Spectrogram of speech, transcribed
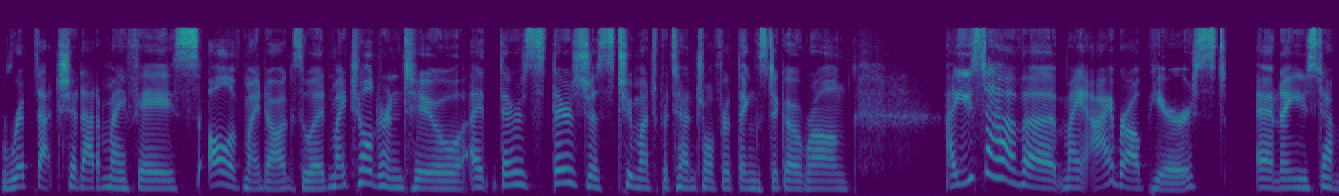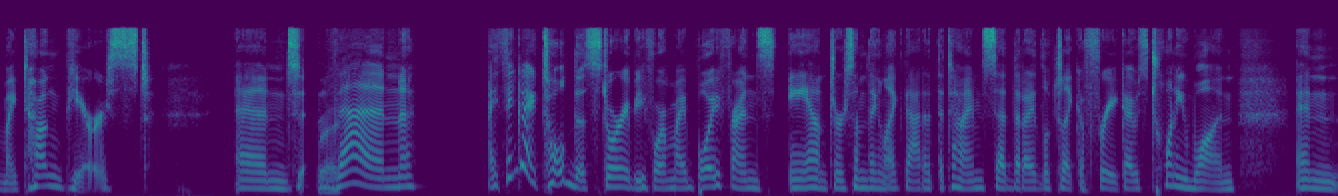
rip that shit out of my face. All of my dogs would. My children too. I, there's there's just too much potential for things to go wrong. I used to have a my eyebrow pierced, and I used to have my tongue pierced, and Right. then. I think I told this story before. My boyfriend's aunt or something like that at the time said that I looked like a freak. I was 21 and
